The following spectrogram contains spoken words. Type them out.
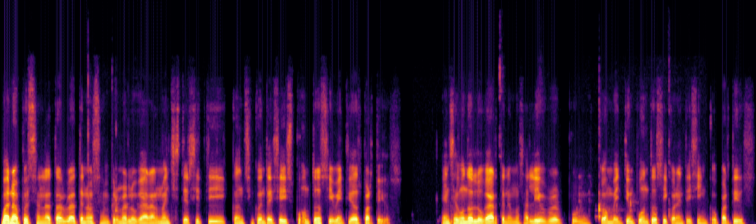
Bueno, pues en la tabla tenemos en primer lugar al Manchester City con 56 puntos y 22 partidos. En segundo lugar tenemos al Liverpool con 21 puntos y 45 partidos.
